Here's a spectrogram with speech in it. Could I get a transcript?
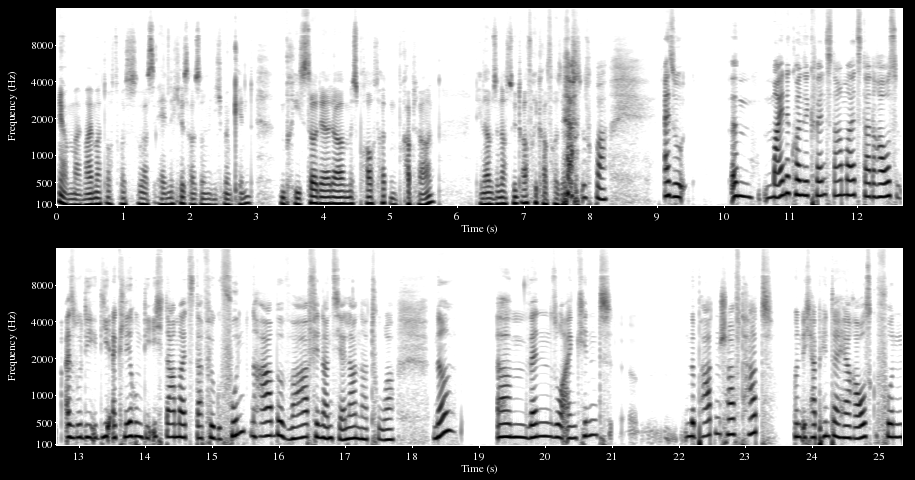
Ja, mein Heim hat auch was, was ähnliches, also nicht mit dem Kind. Ein Priester, der da missbraucht hat, ein Kaplan, den haben sie nach Südafrika versetzt. Ja, super. Also ähm, meine Konsequenz damals daraus, also die, die Erklärung, die ich damals dafür gefunden habe, war finanzieller Natur. Ne? ähm, wenn so ein Kind äh, eine Patenschaft hat und ich habe hinterher herausgefunden,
